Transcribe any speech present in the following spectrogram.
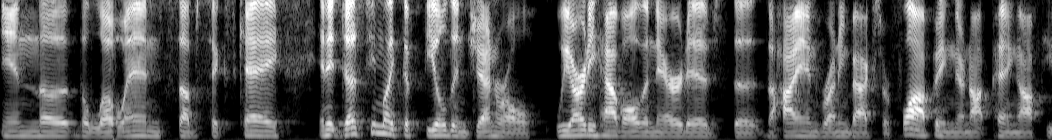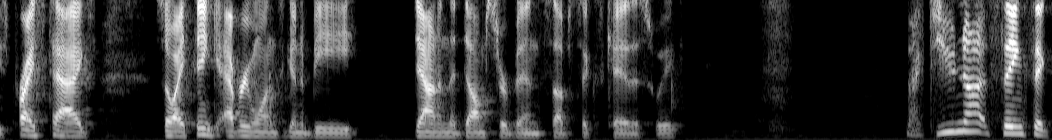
in the the low end sub 6k and it does seem like the field in general we already have all the narratives the the high end running backs are flopping they're not paying off these price tags. So i think everyone's going to be down in the dumpster bin sub 6k this week. Like do you not think that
